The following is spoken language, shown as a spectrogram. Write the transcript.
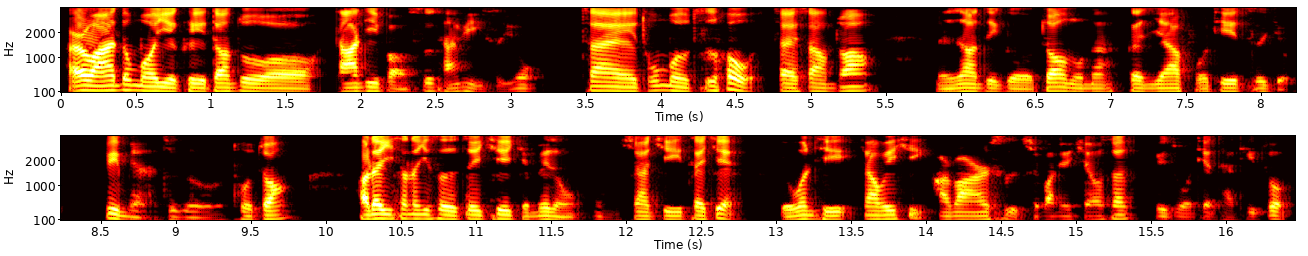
而晚安冻膜也可以当做打底保湿产品使用，在涂抹之后再上妆，能让这个妆容呢更加服帖持久，避免这个脱妆。好的，以上呢就是这一期节目内容，我们下期再见。有问题加微信二八二四七八六七幺三，备注电台听众，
